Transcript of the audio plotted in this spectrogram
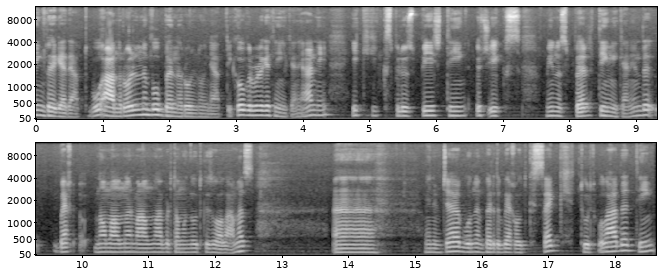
teng B ga deyapti. Bu A rolini, bu B rolini o'ynayapti. Ikkovi bir-biriga teng ekan. Ya'ni 2x 5 teng 3x minus 1 teng ekan. Endi noma'lumlar, ma'lumlar bir tomonga o'tkazib olamiz. Menimcha buni 1 ni buyoqqa o'tkazsak 4 bo'ladi. Teng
